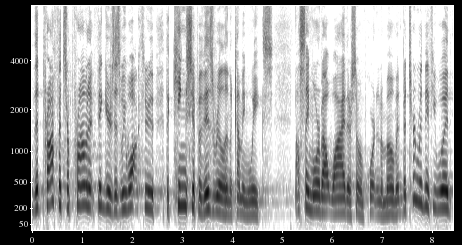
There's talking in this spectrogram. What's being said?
that prophets are prominent figures as we walk through the kingship of Israel in the coming weeks. I'll say more about why they're so important in a moment. But turn with me, if you would,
